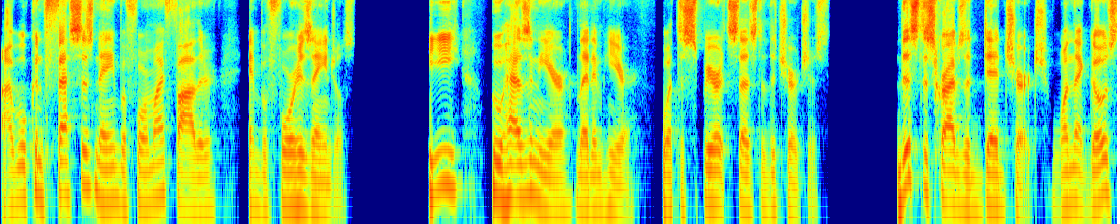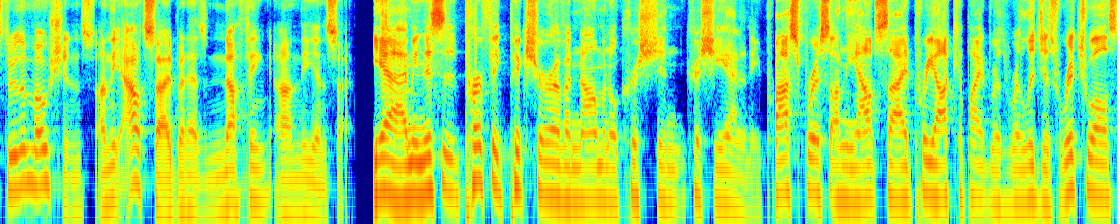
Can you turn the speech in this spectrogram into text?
I will confess his name before my Father and before his angels. He who has an ear, let him hear what the Spirit says to the churches. This describes a dead church, one that goes through the motions on the outside but has nothing on the inside. Yeah, I mean, this is a perfect picture of a nominal Christian Christianity. Prosperous on the outside, preoccupied with religious rituals,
